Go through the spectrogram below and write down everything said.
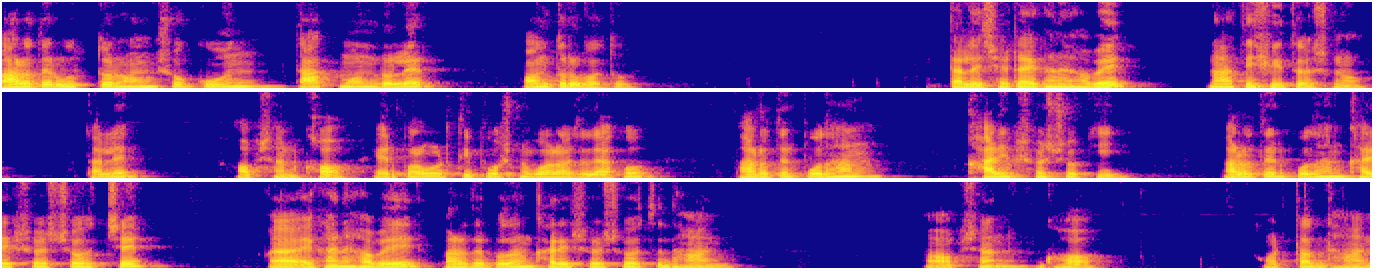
ভারতের উত্তর অংশ কোন তাপমণ্ডলের অন্তর্গত? তাহলে সেটা এখানে হবে নাতিশীতোষ্ণ। তাহলে অপশান খ। এর পরবর্তী প্রশ্ন বলা আছে দেখো, ভারতের প্রধান খারিফ শস্য কী? ভারতের প্রধান খারিফ শস্য হচ্ছে এখানে হবে, ভারতের প্রধান খারিফ শস্য হচ্ছে ধান। অপশান ঘ, অর্থাৎ ধান।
